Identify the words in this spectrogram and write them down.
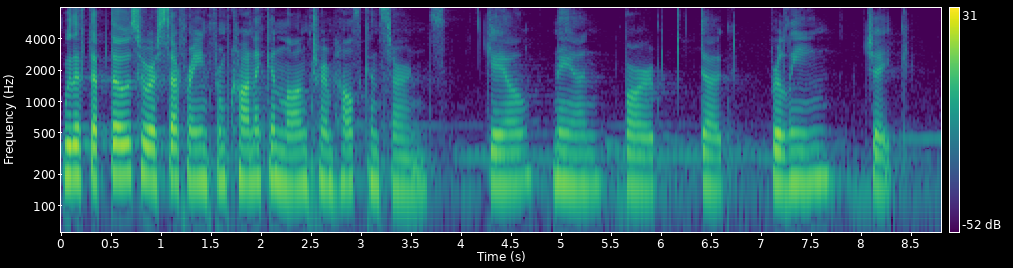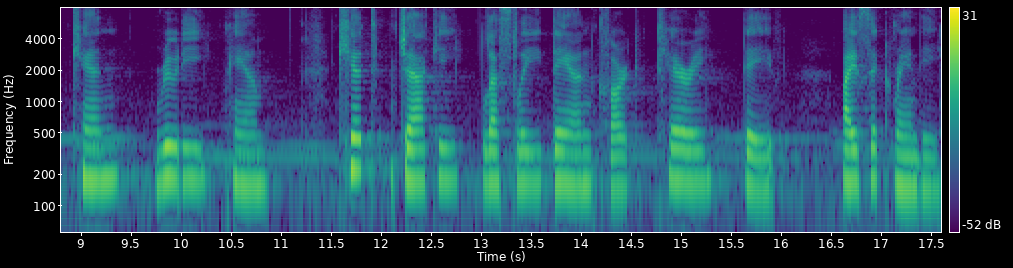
We lift up those who are suffering from chronic and long term health concerns Gail, Nan, Barb, Doug, Verlene, Jake, Ken, Rudy, Pam, Kit, Jackie, Leslie, Dan, Clark, Terry, Dave, Isaac, Randy,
